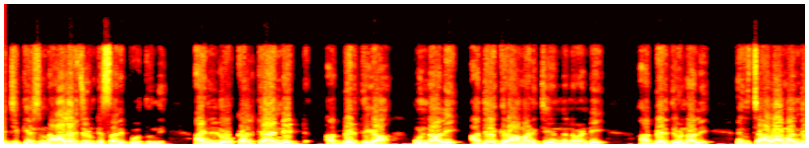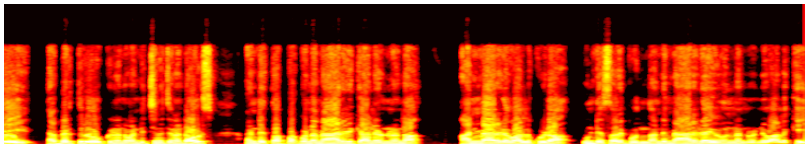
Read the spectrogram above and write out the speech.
ఎడ్యుకేషన్ నాలెడ్జ్ ఉంటే సరిపోతుంది. అండ్ లోకల్ క్యాండిడేట్ అభ్యర్థిగా ఉండాలి. అదే గ్రామానికి చెందినటువంటి అభ్యర్థి ఉండాలి. అయితే చాలామంది అభ్యర్థులు ఉన్నటువంటి చిన్న చిన్న డౌట్స్. అంటే తప్పకుండా మ్యారీడ్ క్యాండిడేట్ ఉన్నా అన్మ్యారీడ్ వాళ్ళు కూడా ఉంటే సరిపోతుంది. అంటే మ్యారీడ్ అయి ఉన్నటువంటి వాళ్ళకి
